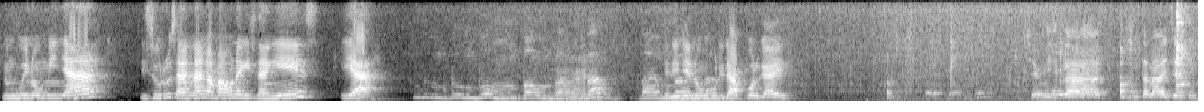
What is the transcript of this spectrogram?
nungguin uminya disuruh sana nggak mau nangis nangis iya. Bum. jadi dia nunggu di dapur guys. Cewek kita bentar aja sih.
